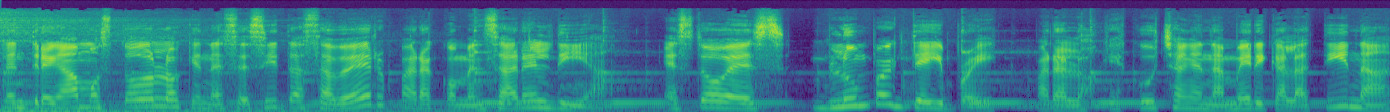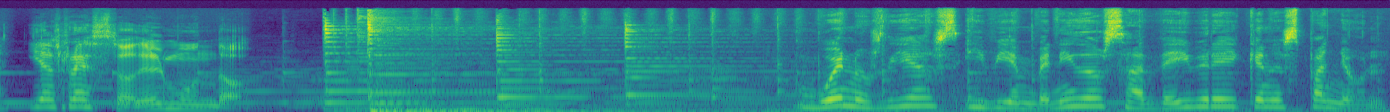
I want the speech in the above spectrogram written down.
Le entregamos todo lo que necesita saber para comenzar el día. Esto es Bloomberg Daybreak para los que escuchan en América Latina y el resto del mundo. Buenos días y bienvenidos a Daybreak en español.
